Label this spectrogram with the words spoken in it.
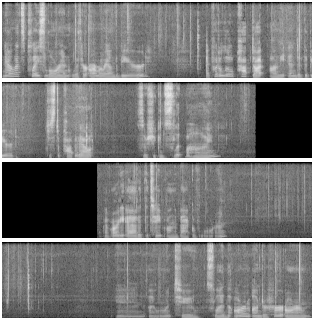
Now let's place Lauren with her arm around the beard. I put a little pop dot on the end of the beard just to pop it out so she can slip behind. I've already added the tape on the back of Lauren. And I want to slide the arm under her arm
